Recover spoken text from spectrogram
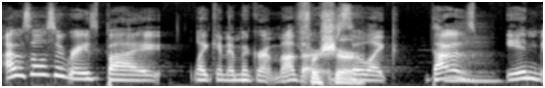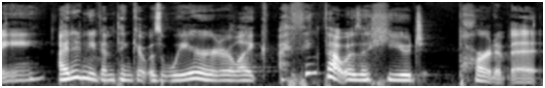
I was also raised by like an immigrant mother, For sure. So like that was in me. I didn't even think it was weird, or like I think that was a huge part of it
